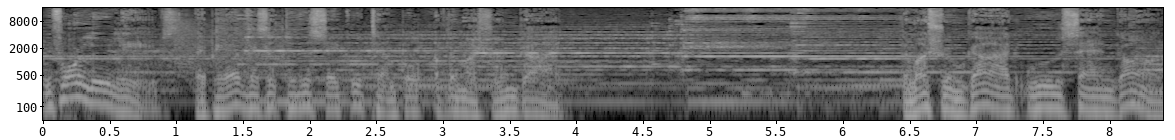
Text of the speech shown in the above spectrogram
Before Lu leaves, they pay a visit to the sacred temple of the mushroom god. The mushroom god, Wu San Gong,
